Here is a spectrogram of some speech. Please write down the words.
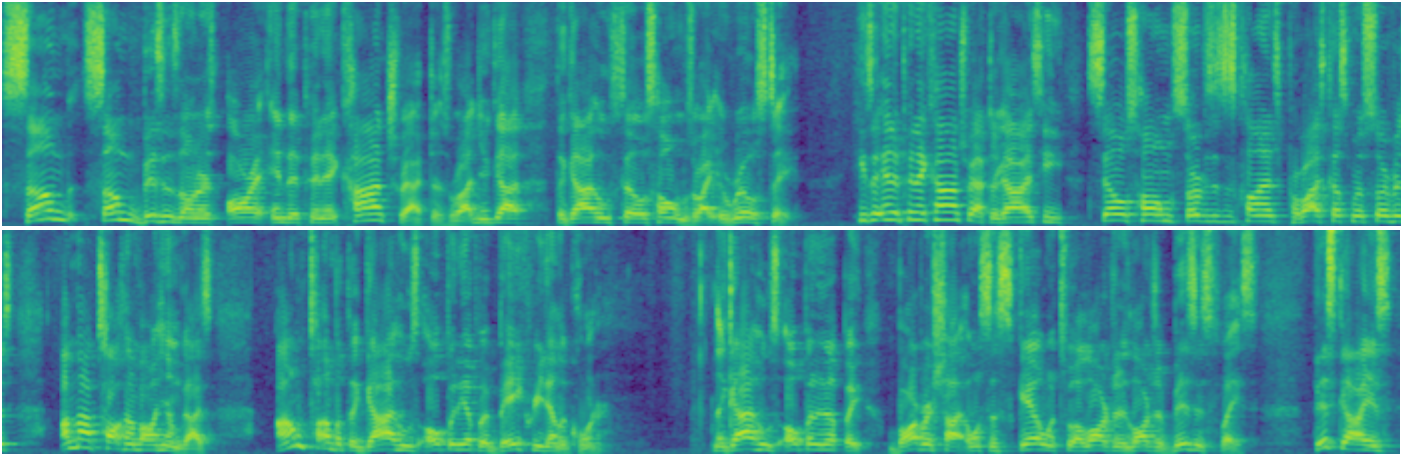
Some, some business owners are independent contractors, right? You got the guy who sells homes, right, in real estate. He's an independent contractor, guys. He sells homes, services his clients, provides customer service. I'm not talking about him, guys. I'm talking about the guy who's opening up a bakery down the corner. The guy who's opening up a barbershop wants to scale into a larger, larger business place. This guy is,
